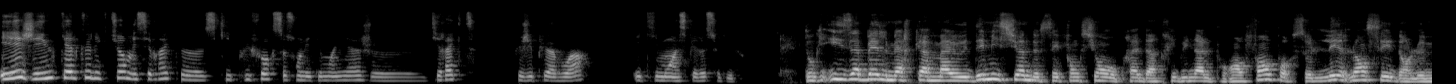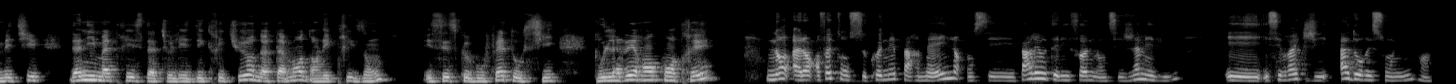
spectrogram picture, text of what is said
Et j'ai eu quelques lectures, mais c'est vrai que ce qui est plus fort, ce sont les témoignages euh, directs que j'ai pu avoir et qui m'ont inspiré ce livre. Donc Isabelle Mercamaheu démissionne de ses fonctions auprès d'un tribunal pour enfants pour se lancer dans le métier d'animatrice d'ateliers d'écriture, notamment dans les prisons. Et c'est ce que vous faites aussi. Vous l'avez rencontré? Non, alors en fait, on se connaît par mail, on s'est parlé au téléphone, mais on ne s'est jamais vu. Et, c'est vrai que j'ai adoré son livre.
